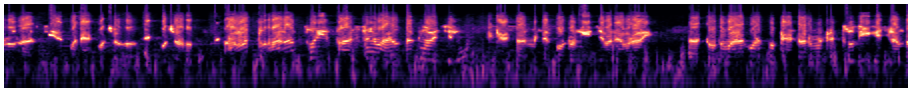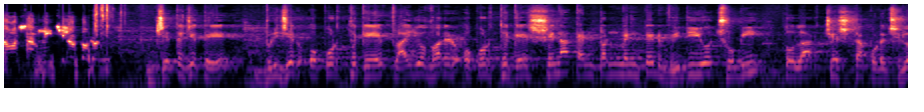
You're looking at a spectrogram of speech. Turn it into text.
ক্যান্টনমেন্টের মানে টোটো যেতে যেতে ব্রিজের ওপর থেকে, ফ্লাইওভারের ওপর থেকে সেনা ক্যান্টনমেন্টের ভিডিও ছবি তোলার চেষ্টা করেছিল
